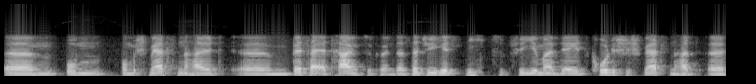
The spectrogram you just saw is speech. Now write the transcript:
ähm, um, um Schmerzen halt ähm, besser ertragen zu können. Das ist natürlich jetzt nicht für jemanden, der jetzt chronische Schmerzen hat, äh,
